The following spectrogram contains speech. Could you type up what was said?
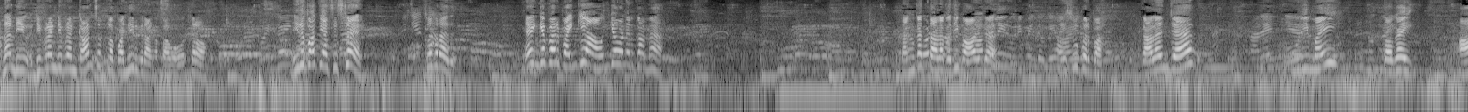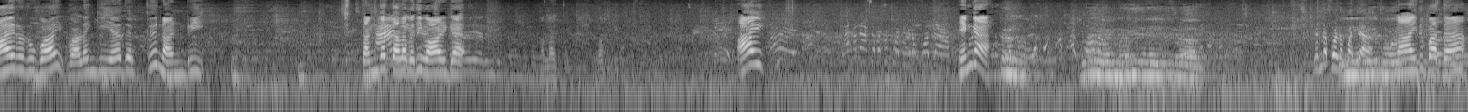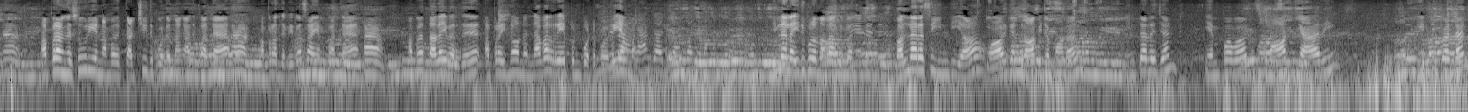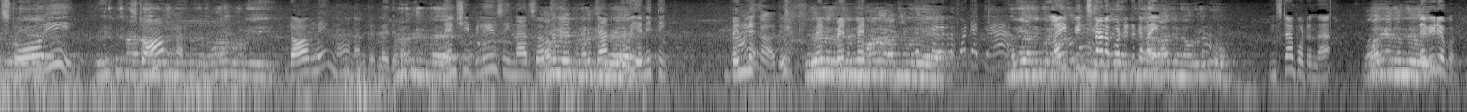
அதான் டிஃப்ரெண்ட் டிஃப்ரெண்ட் கான்செப்ட்ல பண்ணியிருக்கிறாங்கப்பா ஒருத்தரம் இது பாத்தியா சிஸ்டர் சூப்பரா இது. ஏ இங்க பாருப்பா இங்கேயும் இங்க ஒண்ணு இருக்காம தங்க தளபதி வாழ்க. உரிமை சூப்பர்ப்பா. கலைஞர் உரிமை தொகை ஆயிரம் ரூபாய் வழங்கியதற்கு நன்றி. தங்க தளபதி வாழ்க. நல்லா இருக்கு. ஆய். எங்க? நான் இது பார்த்தேன். அப்புறம் அங்க சூரியன் நம்ம கட்சி இது போட்டிருந்தாங்க அது பார்த்தேன். அப்புறம் அந்த விவசாயம் பார்த்தேன். அப்புறம் தலைவருது அப்புறம் இன்னொன்னு நெவர் ரேப்புன்னு போட்டு ரியல் இல்ல இல்ல இது கூட நல்லா இருக்கு. வல்லரசு இந்தியா வாழ்க Dravida model. Intelligent empowered smart caring independent story strong darling நான் தெரியல இது. Then she believes in herself can do anything பெண்ணு பெண் பெண் பெண் லைவ் இன்ஸ்டால போட்டுட்டு இருக்கேன் லைவ் இன்ஸ்டா போட்டிருந்தேன். இந்த வீடியோ போட்டு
